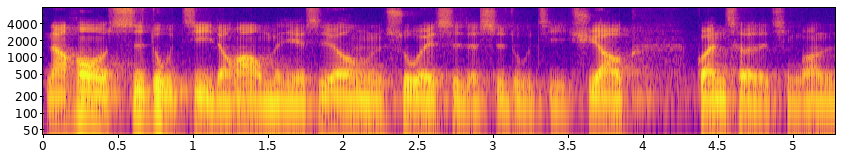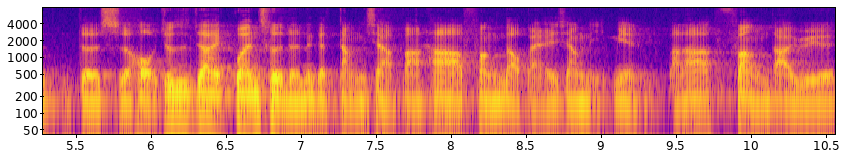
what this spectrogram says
然后湿度计的话，我们也是用数位式的湿度计，需要观测的情况的时候，就是在观测的那个当下，把它放到白箱里面，把它放大约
